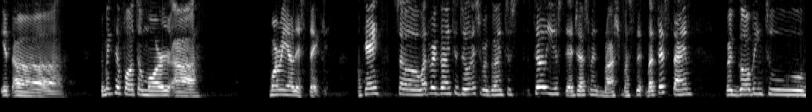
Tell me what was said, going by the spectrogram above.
it uh to make the photo more uh more realistic. Okay, so what we're going to do is we're going to st still use the adjustment brush, but but this time we're going to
